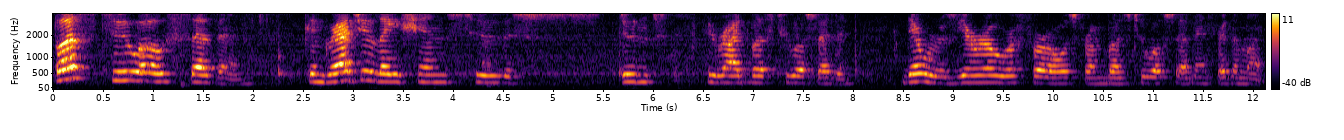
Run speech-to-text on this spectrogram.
Bus 207. Congratulations to the students who ride Bus 207. There were zero referrals from Bus 207 for the month.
